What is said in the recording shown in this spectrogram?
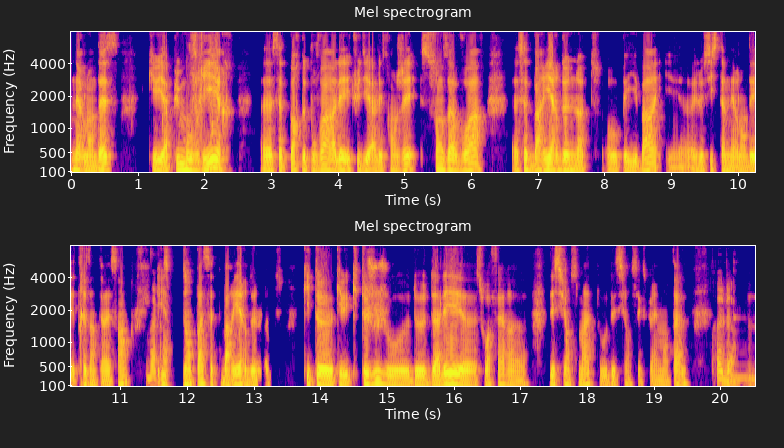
néerlandaise qui a pu m'ouvrir euh, cette porte de pouvoir aller étudier à l'étranger sans avoir cette barrière de notes aux Pays-Bas et, et, le système néerlandais est très intéressant. Ils n'ont pas cette barrière de notes qui te qui, qui te juge d'aller euh, soit faire euh, des sciences maths ou des sciences expérimentales. Très bien. Euh,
